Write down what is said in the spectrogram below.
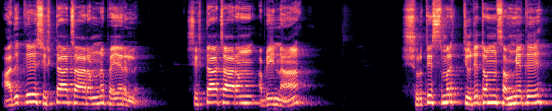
அதுக்கு சிஷ்டாச்சாரம்னு பெயர் இல்லை. சிஷ்டாச்சாரம் அப்படின்னா ஸ்ருதிஸ்மிருத்யுஜிதம் சமயக்கு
